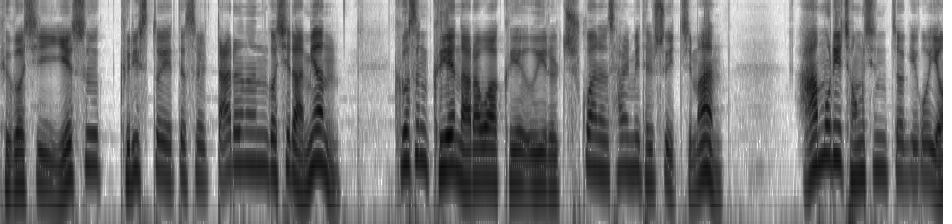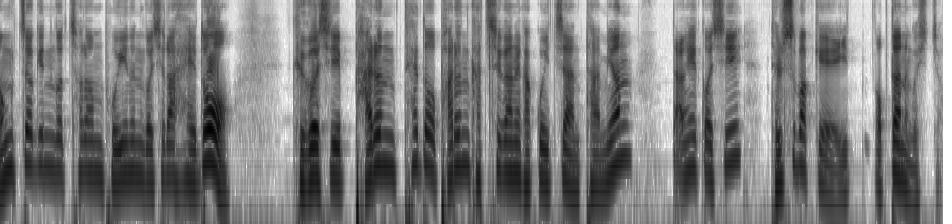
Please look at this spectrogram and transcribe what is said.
그것이 예수 그리스도의 뜻을 따르는 것이라면 그것은 그의 나라와 그의 의를 추구하는 삶이 될 수 있지만 아무리 정신적이고 영적인 것처럼 보이는 것이라 해도 그것이 바른 태도, 바른 가치관을 갖고 있지 않다면 땅의 것이 될 수밖에 없다는 것이죠.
